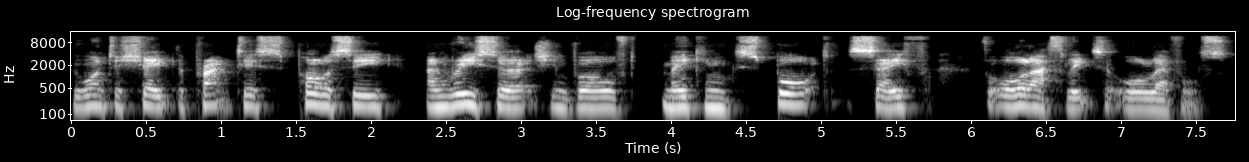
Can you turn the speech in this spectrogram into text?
who want to shape the practice, policy, and research involved making sport safe for all athletes at all levels.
